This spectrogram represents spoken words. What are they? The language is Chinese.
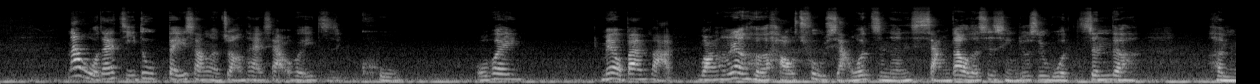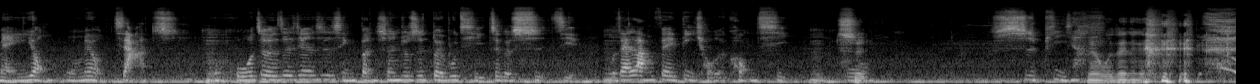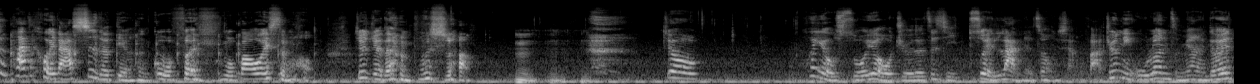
那我在极度悲伤的状态下，我会一直哭，我会没有办法往任何好处想，我只能想到的事情就是我真的很没用，我没有价值，嗯我活着这件事情本身就是对不起这个世界，我在浪费地球的空气。嗯，是是屁呀、没有我在那个 他回答是的点很过分，我不知道为什么，就觉得很不爽。嗯嗯嗯，就会有所有觉得自己最烂的这种想法，就你无论怎么样，你都会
